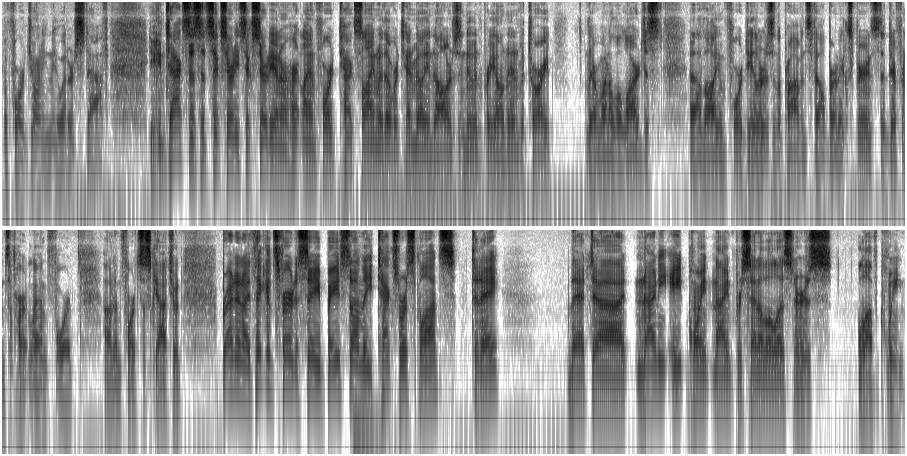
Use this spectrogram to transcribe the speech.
before joining the Oilers staff. You can text us at 630, 630 on our Heartland Ford text line with over $10 million in new and pre-owned inventory. They're one of the largest uh, volume Ford dealers in the province of Alberta. Experience the difference of Heartland Ford out in Fort Saskatchewan. Brandon, I think it's fair to say, based on the text response today, that uh, 98.9% of the listeners love Queen.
